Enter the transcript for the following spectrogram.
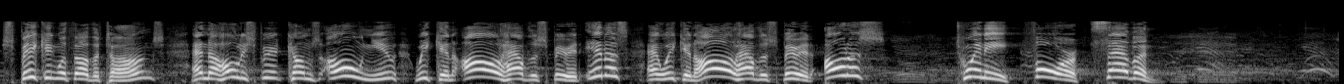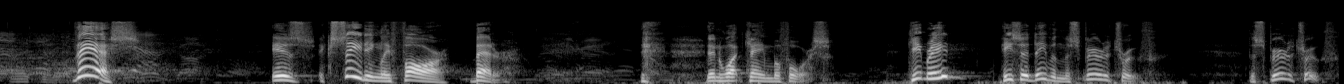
speaking with other tongues, and the Holy Spirit comes on you. We can all have the Spirit in us, and we can all have the Spirit on us 24 7. This is exceedingly far better than what came before us. Keep reading. He said, even the Spirit of truth. The Spirit of truth.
